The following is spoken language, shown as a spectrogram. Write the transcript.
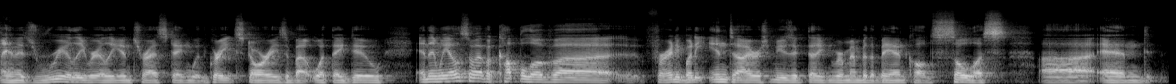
and it's really, really interesting with great stories about what they do. And then we also have a couple of, uh, for anybody into Irish music, they remember the band called Solas, uh, and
